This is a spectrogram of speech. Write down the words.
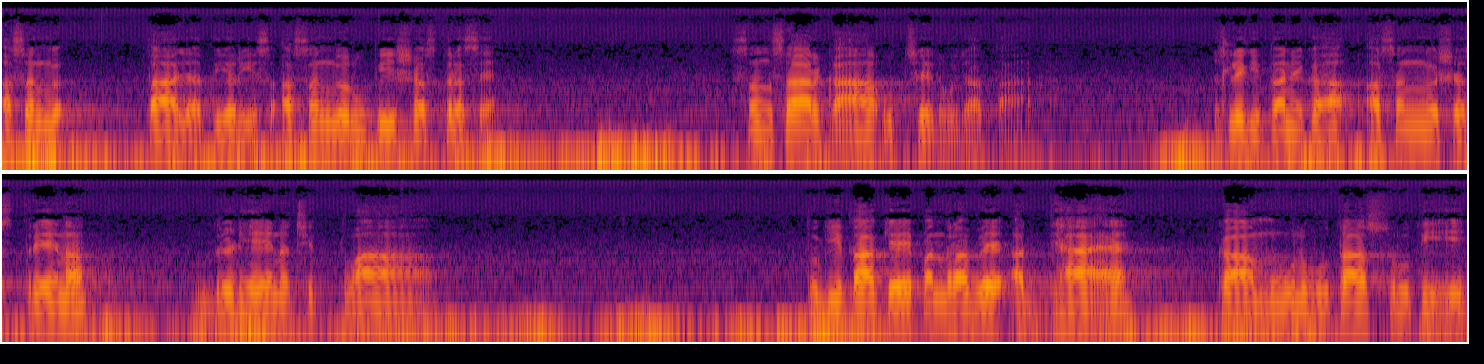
असंगता आ जाती है और इस असंग रूपी शस्त्र से संसार का उच्छेद हो जाता है। इसलिए गीता ने कहा, असंग शस्त्रेण दृढ़ छित्वा तो गीता के पंद्रहवें अध्याय का मूलभूता श्रुति,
